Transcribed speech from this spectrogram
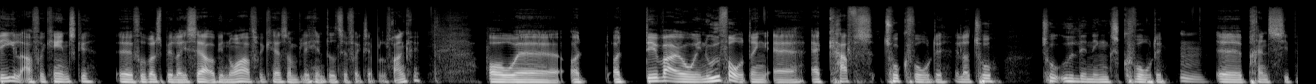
del afrikanske øh, fodboldspillere, især op i Nordafrika, som blev hentet til for eksempel Frankrig. Og, øh, og, og det var jo en udfordring af, af CAFs to-kvote, eller to, to udlændingskvote mm. øh, princip.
